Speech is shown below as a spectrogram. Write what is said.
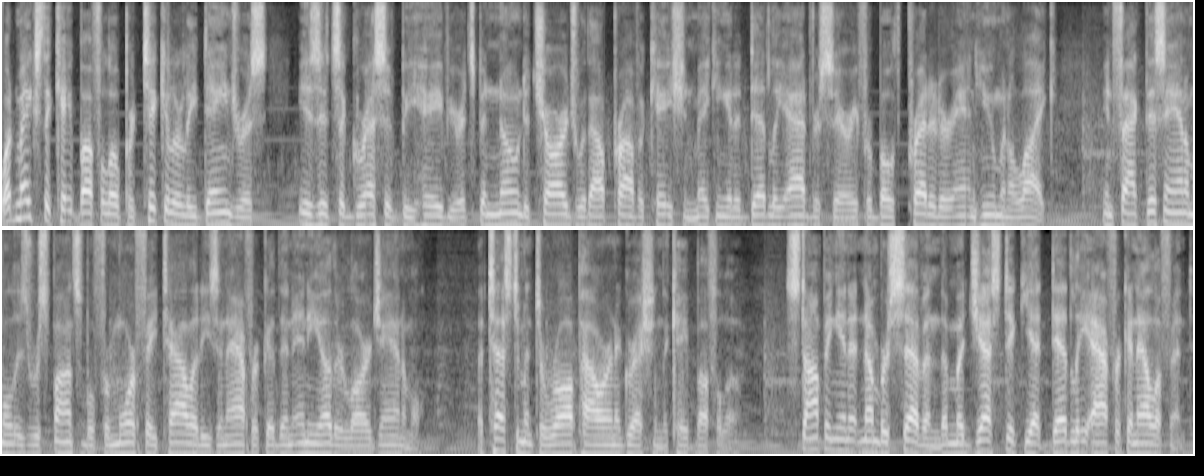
What makes the Cape Buffalo particularly dangerous is its aggressive behavior. It's been known to charge without provocation, making it a deadly adversary for both predator and human alike. In fact, this animal is responsible for more fatalities in Africa than any other large animal. A testament to raw power and aggression, the Cape Buffalo. Stomping in at number 7, the majestic yet deadly African elephant.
